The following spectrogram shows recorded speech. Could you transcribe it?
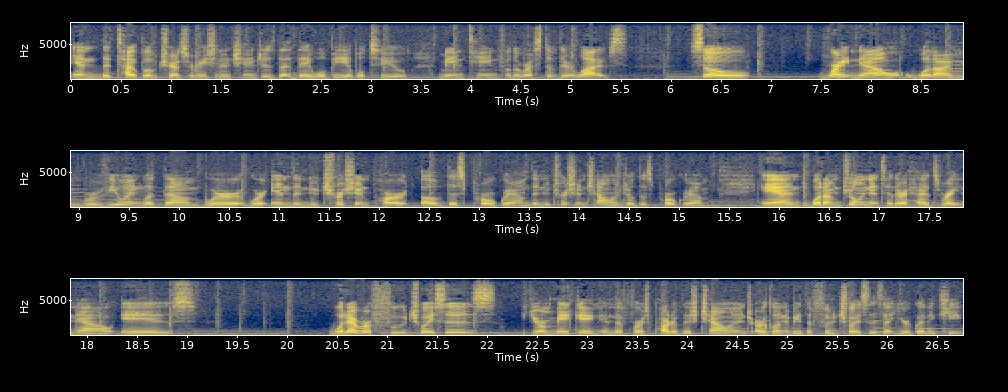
and the type of transformation and changes that they will be able to maintain for the rest of their lives. So, right now, what I'm reviewing with them, we're, we're in the nutrition part of this program, the nutrition challenge of this program. And what I'm drilling into their heads right now is whatever food choices you're making in the first part of this challenge are going to be the food choices that you're going to keep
